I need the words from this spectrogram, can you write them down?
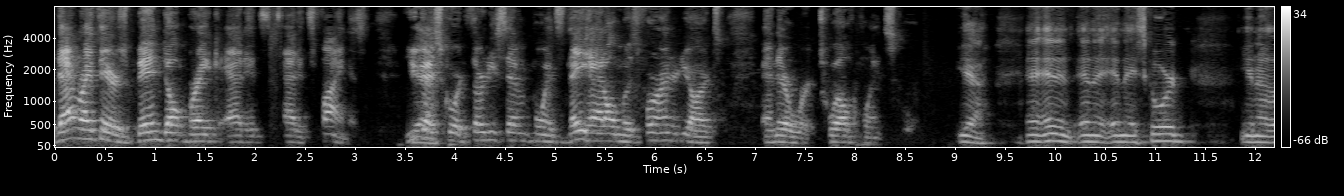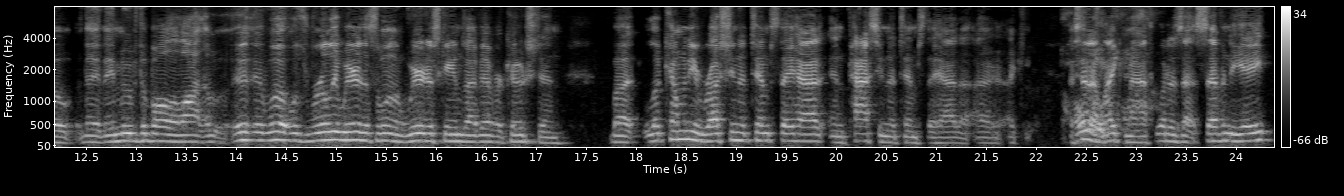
that right there is bend don't break at its at its finest. You Yeah. guys scored 37 points. They had almost 400 yards, and there were 12 points scored. Yeah, and and and they, and they scored. You know, they they moved the ball a lot. It, it, well, it was really weird. This is one of the weirdest games I've ever coached in. But look how many rushing attempts they had and passing attempts they had. I I, I said I like cow. math. What is that? Seventy eight.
